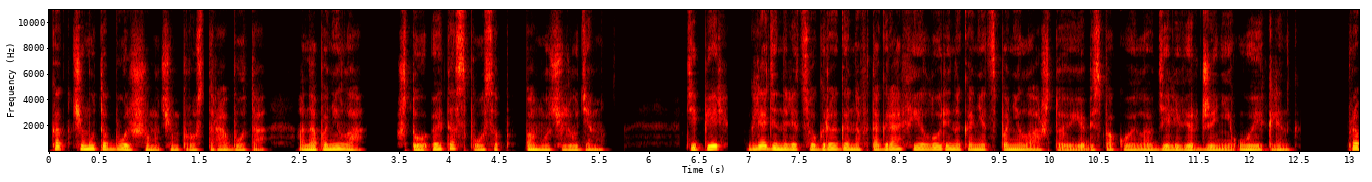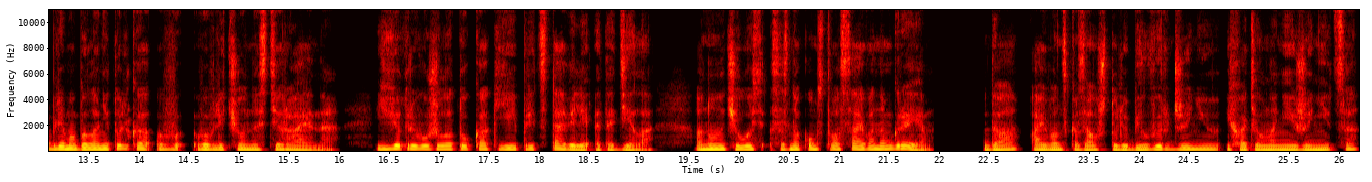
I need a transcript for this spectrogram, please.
как к чему-то большему, чем просто работа. Она поняла, что это способ помочь людям. Теперь, глядя на лицо Грега на фотографии, Лори наконец поняла, что ее беспокоило в деле Вирджинии Уэйклинг. Проблема была не только в вовлеченности Райана. Ее тревожило то, как ей представили это дело. Оно началось со знакомства с Айваном Греем. Да, Айван сказал, что любил Вирджинию и хотел на ней жениться,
